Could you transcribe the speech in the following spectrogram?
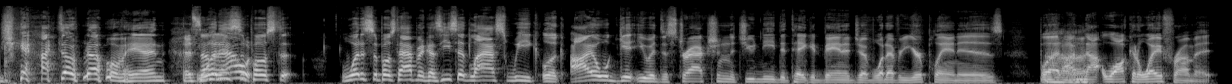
Yeah, I don't know, man. That's not what is out. supposed to what is supposed to happen because he said last week look i will get you a distraction that you need to take advantage of whatever your plan is but Uh-huh. i'm not walking away from it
